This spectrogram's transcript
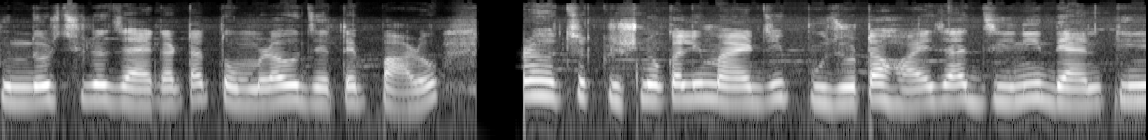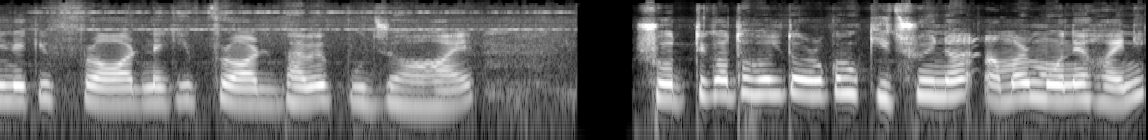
সুন্দর ছিল জায়গাটা, তোমরাও যেতে পারো। তারপরে হচ্ছে কৃষ্ণকালী মায়ের যে পুজোটা হয়, যা যিনি দেন, তিনি নাকি ফ্রড নাকি ফ্রডভাবে পুজো হয়। সত্যি কথা বলতে ওরকম কিছুই না আমার মনে হয়নি।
